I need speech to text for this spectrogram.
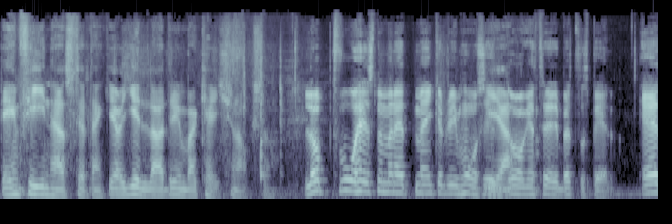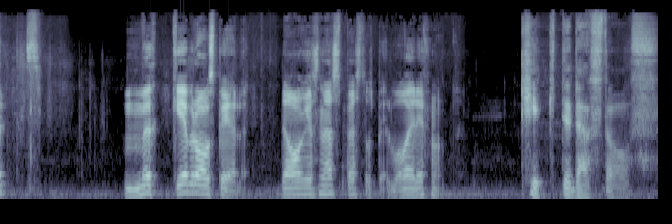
det är en fin häst helt enkelt. Jag gillar Dream Vacation också. Lopp två, häst nummer ett, Make a Dream HC. Ja. Dagens tredje bästa spel. Ett mycket bra spel. Dagens näst bästa spel. Vad är det för något? Kick the dust off.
